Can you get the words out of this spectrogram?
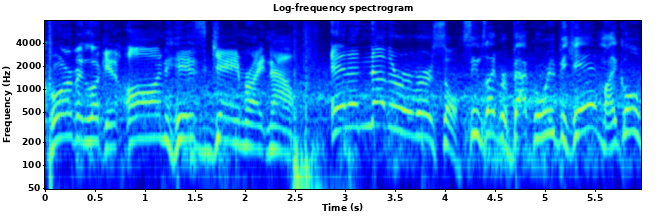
Corbin looking on his game right now. And another reversal. Seems like we're back where we began, Michael.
